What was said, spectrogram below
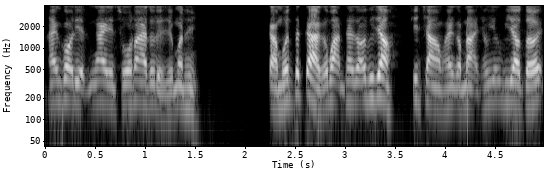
hãy gọi điện ngay đến số 2 tôi để dưới màn hình. Cảm ơn tất cả các bạn theo dõi video. Xin chào và hẹn gặp lại trong những video tới.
